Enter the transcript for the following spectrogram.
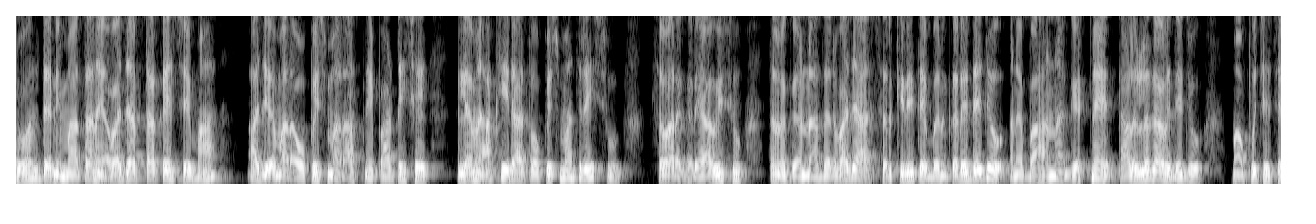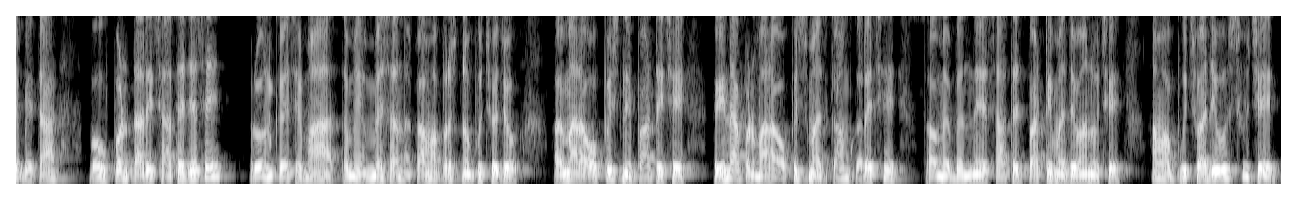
રોહન તેની માતાને અવાજ આપતા કહે છે, માં, આજે અમારા ઓફિસમાં રાતની પાર્ટી છે, એટલે અમે આખી રાત ઓફિસમાં જ રહીશું. સવારે ઘરે આવીશું. તમે ઘરના દરવાજા સરખી રીતે બંધ કરી દેજો અને બહારના ગેટને તાળું લગાવી દેજો. માં પૂછે છે, બેટા, વહુ પણ તારી સાથે જશે? રોહન કહે છે, માં, તમે હંમેશા નકામા પ્રશ્નો પૂછો છો. હવે મારા ઓફિસની પાર્ટી છે. રીના પણ મારા ઓફિસમાં જ કામ કરે છે. તો અમે બંને સાથે જ પાર્ટીમાં જવાનું છે. આમાં પૂછવા જેવું શું છે?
